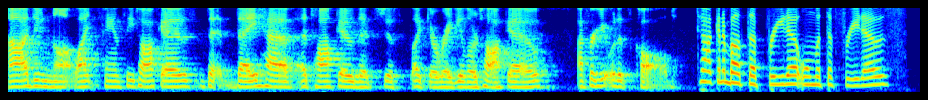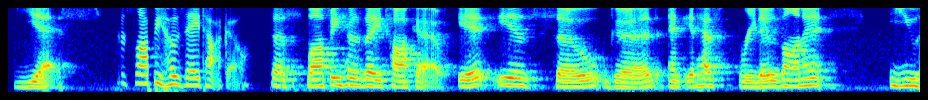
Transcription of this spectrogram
I do not like fancy tacos, but they have a taco that's just like a regular taco. I forget what it's called. talking about the Frito one with the Fritos, Yes. the sloppy Jose taco. The sloppy Jose taco. It is so good and it has Fritos on it. You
